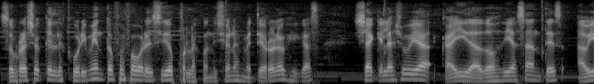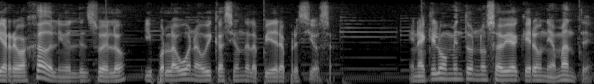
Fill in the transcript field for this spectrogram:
subrayó que el descubrimiento fue favorecido por las condiciones meteorológicas, ya que la lluvia, caída dos días antes, había rebajado el nivel del suelo y por la buena ubicación de la piedra preciosa. En aquel momento no sabía que era un diamante,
